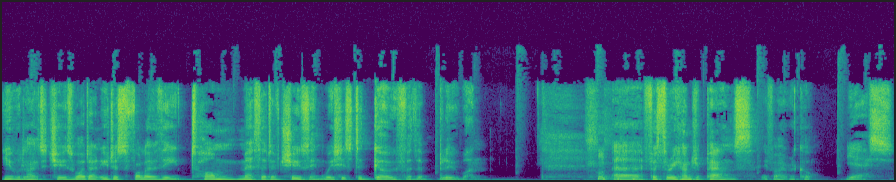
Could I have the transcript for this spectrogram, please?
you would like to choose, why don't you just follow the Tom method of choosing, which is to go for the blue one uh, for £300, if I recall. Yes.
